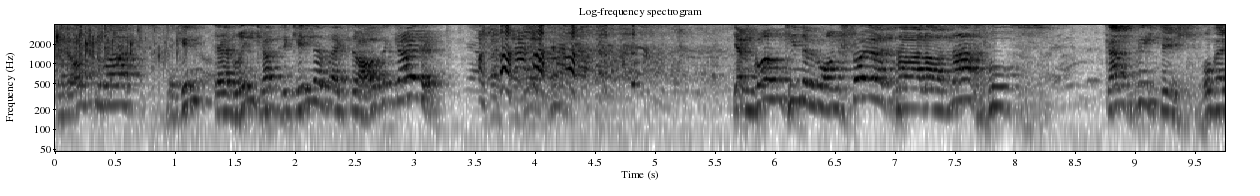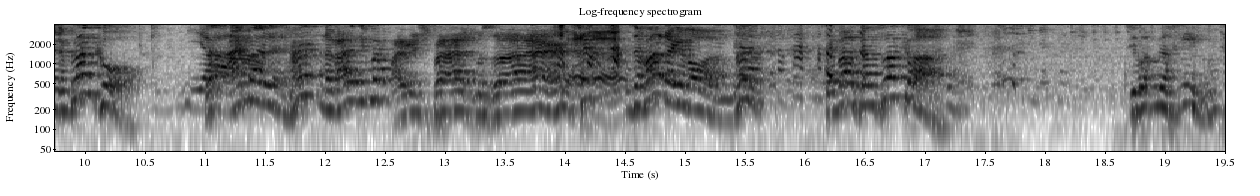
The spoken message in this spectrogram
Wird aufgemacht. Der, kind, der Brink hat sie Kinder, seid zu Hause geil. Ja, wir brauchen Kinder, wir brauchen Steuerzahler, Nachwuchs. Ganz wichtig, Roberto Blanco. Ja. einmal hä, eine Reise gemacht, weil ich Spaß muss sein. Ist der Vater geworden. Ne? Der war das ganz locker. Sie wollten mir das geben?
